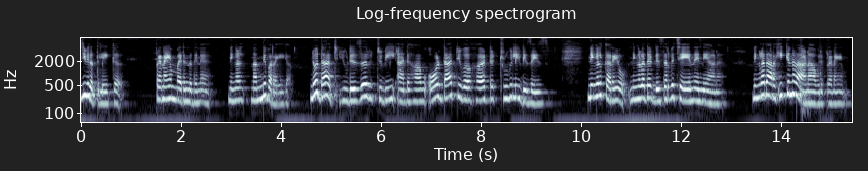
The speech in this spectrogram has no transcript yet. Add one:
ജീവിതത്തിലേക്ക് പ്രണയം വരുന്നതിന് നിങ്ങൾ നന്ദി പറയുക. Know that you deserve to be and have all that your heart truly desires നിങ്ങൾക്കറിയോ നിങ്ങളത് ഡിസർവ് ചെയ്യുന്ന തന്നെയാണ്. നിങ്ങളത് അർഹിക്കുന്നതാണ് ആ ഒരു പ്രണയം.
